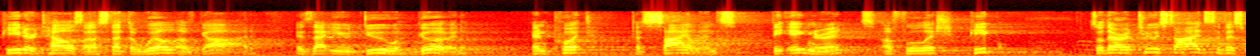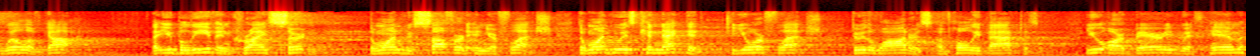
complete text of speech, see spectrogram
Peter tells us that the will of God is that you do good and put to silence the ignorance of foolish people. So there are two sides to this will of God that you believe in Christ, certainly, the one who suffered in your flesh, the one who is connected to your flesh through the waters of holy baptism. You are buried with him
